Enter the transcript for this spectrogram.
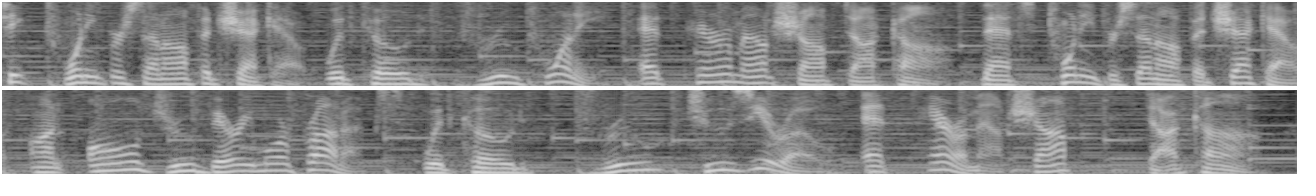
Take 20% off at checkout with code DREW20 at ParamountShop.com. That's 20% off at checkout on all Drew Barrymore products with code DREW20 at ParamountShop.com.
